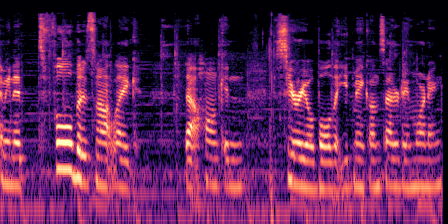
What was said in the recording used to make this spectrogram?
I mean, it's full, but it's not like that honkin' cereal bowl that you'd make on Saturday morning.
